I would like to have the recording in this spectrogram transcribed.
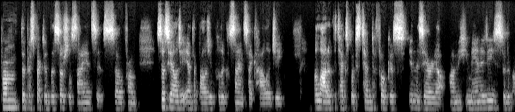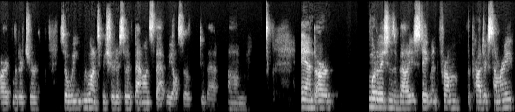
from the perspective of the social sciences. So from sociology, anthropology, political science, psychology. A lot of the textbooks tend to focus in this area on the humanities, sort of art, literature, so we, we wanted to be sure to sort of balance that. We also do that. Um, and our motivations and values statement from the project summary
